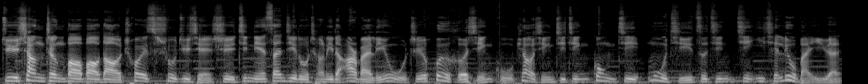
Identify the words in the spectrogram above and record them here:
据上证报报道，Choice 数据显示，今年三季度成立的二百零五只混合型股票型基金，共计募集资金近一千六百亿元。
